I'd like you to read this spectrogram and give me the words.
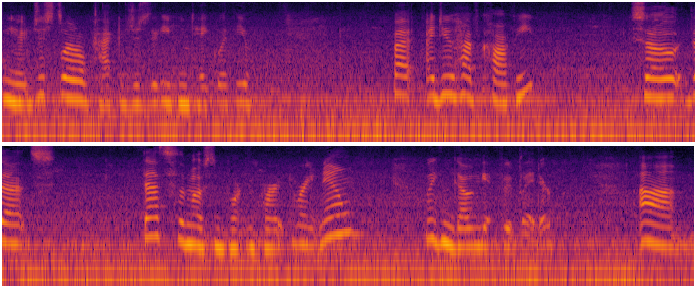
you know just little packages that you can take with you. But I do have coffee, so that's that's the most important part right now. We can go and get food later. Um,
